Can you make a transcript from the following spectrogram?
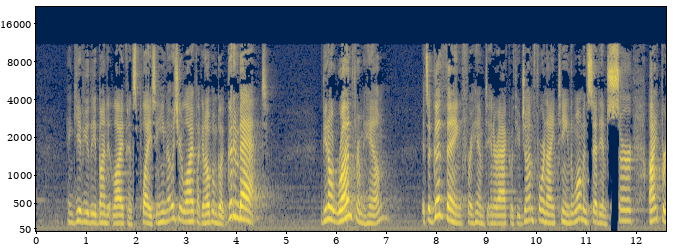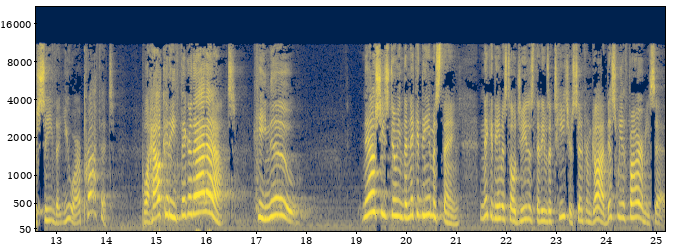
and give you the abundant life in its place. And He knows your life like an open book, good and bad. If you don't run from Him, it's a good thing for Him to interact with you. John 4 19, the woman said to him, Sir, I perceive that you are a prophet. Well, how could he figure that out? He knew. Now she's doing the Nicodemus thing. Nicodemus told Jesus that he was a teacher sent from God. This we affirm, he said.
